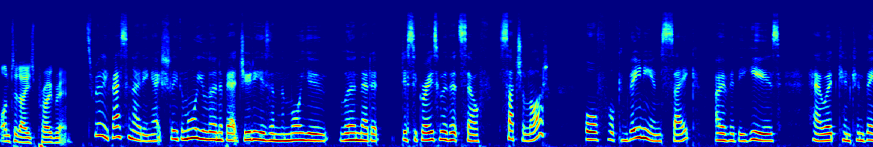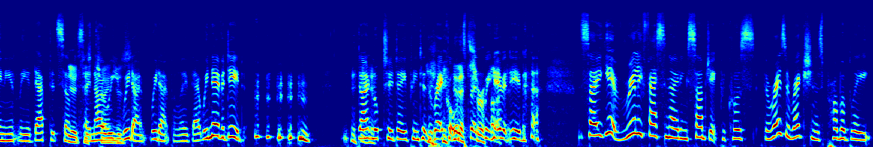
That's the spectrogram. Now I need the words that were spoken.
on today's program. It's really fascinating, actually. The more you learn about Judaism, the more you learn that it disagrees with itself such a lot, or for convenience sake, over the years, how it can conveniently adapt itself Yeah, to it say, no, we, we don't, we don't believe that. We never did. don't look too deep into the records, that's but we never did. so, yeah, really fascinating subject because the resurrection is probably,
